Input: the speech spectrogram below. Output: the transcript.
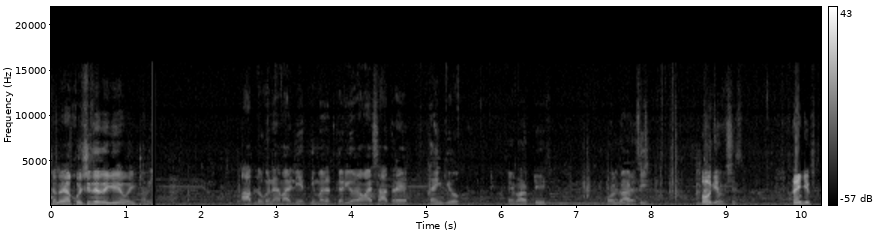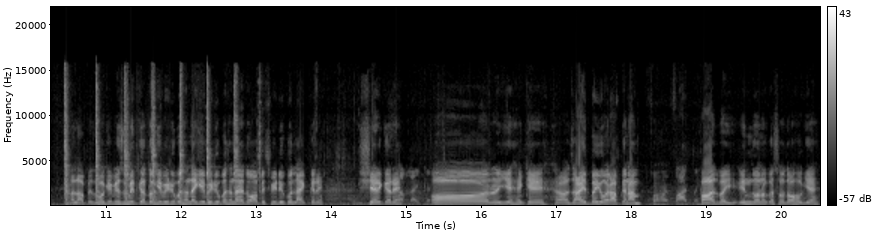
चलो यार खुशी से देखिए भाई। आप लोगों ने हमारे लिए इतनी मदद करी और हमारे साथ रहे। थैंक यू टी all the best okay thank you अल्लाह हाफिज़। ओके भी उम्मीद करता हूँ कि वीडियो पसंद आएगी। वीडियो पसंद आए तो आप इस वीडियो को लाइक करें शेयर करें। और ये है कि जाहिद भाई और आपका नाम? फाद भाई। इन दोनों का सौदा हो गया है।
